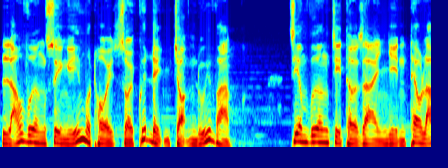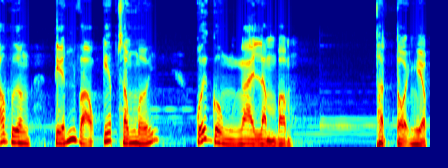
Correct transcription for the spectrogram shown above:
Lão Vương suy nghĩ một hồi rồi quyết định chọn núi vàng. Diêm Vương chỉ thở dài nhìn theo Lão Vương tiến vào kiếp sống mới. Cuối cùng ngài lầm bầm. Thật tội nghiệp.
